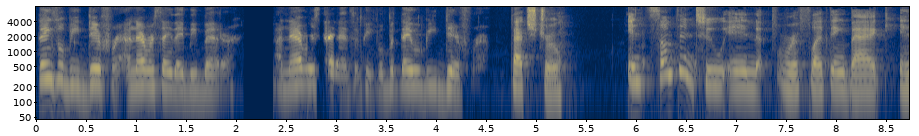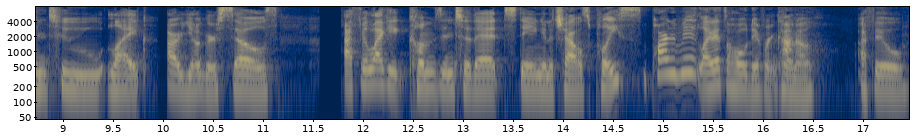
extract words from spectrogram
Things will be different. I never say they'd be better. I never said that to people, but they would be different. That's true. And something too in reflecting back into like our younger selves, I feel like it comes into that staying in a child's place part of it. Like that's a whole different kind of, I feel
